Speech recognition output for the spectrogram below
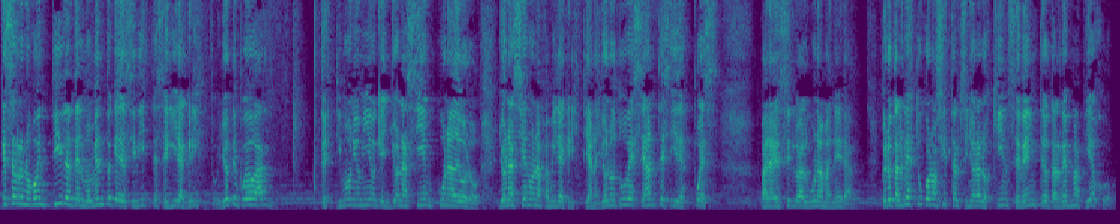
¿Qué se renovó en ti desde el momento que decidiste seguir a Cristo? Yo te puedo dar testimonio mío que yo nací en cuna de oro, yo nací en una familia cristiana, yo no tuve ese antes y después, para decirlo de alguna manera. Pero tal vez tú conociste al Señor a los 15, 20 o tal vez más viejo.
